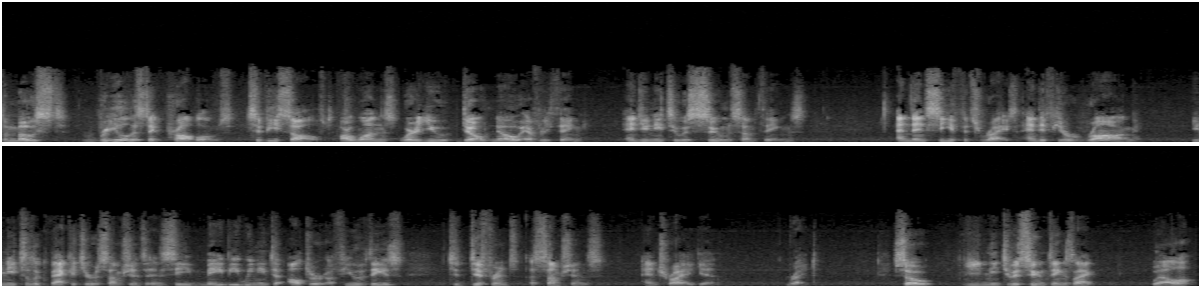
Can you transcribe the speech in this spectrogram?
the most realistic problems to be solved are ones where you don't know everything and you need to assume some things and then see if it's right. And if you're wrong, you need to look back at your assumptions and see maybe we need to alter a few of these to different assumptions and try again. Right. So you need to assume things like, well,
